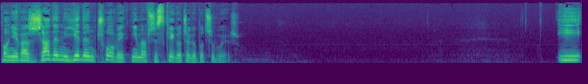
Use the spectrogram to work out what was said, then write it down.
ponieważ żaden jeden człowiek nie ma wszystkiego, czego potrzebujesz. I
